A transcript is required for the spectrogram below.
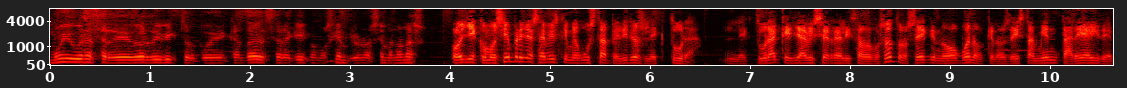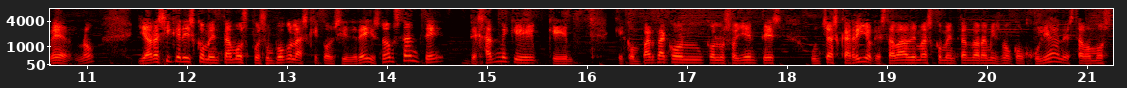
Muy buenas tardes, Eduardo y Víctor. Pues encantado de estar aquí, como siempre, una semana más. Oye, como siempre, ya sabéis que me gusta pediros lectura. Lectura que ya habéis realizado vosotros, ¿eh? que no, bueno, que nos deis también tarea y deber, ¿no? Y ahora, si queréis, comentamos pues un poco las que consideréis. No obstante, dejadme que, que, comparta con, con, los oyentes un chascarrillo que estaba además comentando ahora mismo con Julián. Estábamos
